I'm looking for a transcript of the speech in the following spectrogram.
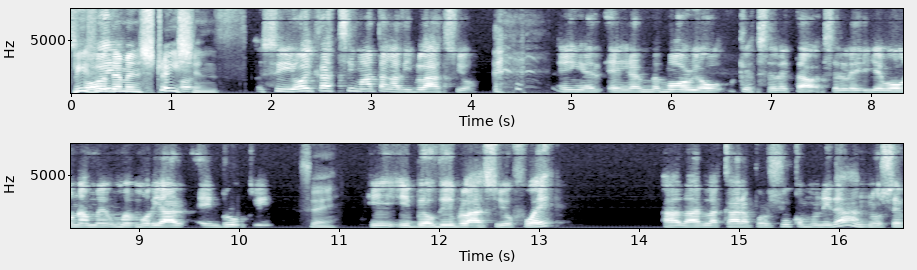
peaceful Hoy- demonstrations. Sí, hoy casi matan a Di Blasio en el, en el memorial que se le, estaba, se le llevó una un memorial en Brooklyn Sí. y, y Bill de Blasio fue a dar la cara por su comunidad. No sé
